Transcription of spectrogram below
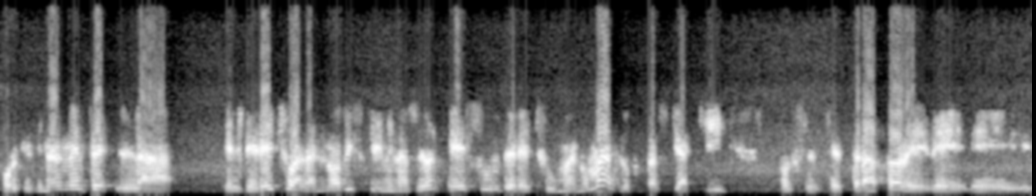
porque finalmente la el derecho a la no discriminación es un derecho humano más. Lo que pasa es que aquí pues, se, trata de,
